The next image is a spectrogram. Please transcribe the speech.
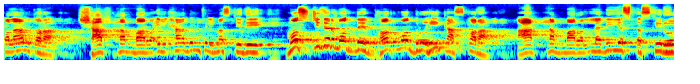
পলায়ন করা। সাত নাম্বার, ওয়া ইলহাদুন ফিল মসজিদি। মসজিদের মধ্যে ধর্মদ্রোহী কাজ করা। আট নাম্বার আল্লাযী ইস্তাসখিরু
